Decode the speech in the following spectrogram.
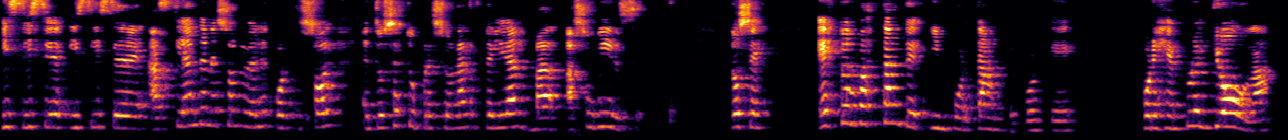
Y si, se, y si se ascienden esos niveles de cortisol, entonces tu presión arterial va a subirse. Entonces, esto es bastante importante porque, por ejemplo, el yoga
